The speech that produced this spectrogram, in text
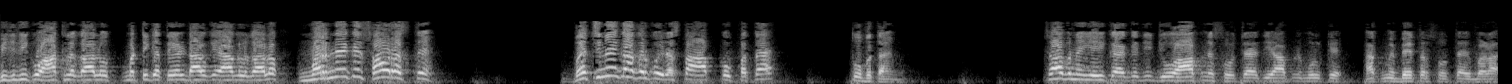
بجلی کو ہاتھ لگا لو، مٹی کا تیل ڈال کے آگ لگا لو. مرنے کے سو رستے ہیں. بچنے کا اگر کوئی رستہ آپ کو پتا ہے، تو بتائیں مجھے۔ سب نے یہی کہا کہ جی جو آپ نے سوچا ہے جی آپ نے ملک کے حق میں بہتر سوچا ہے، بڑا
